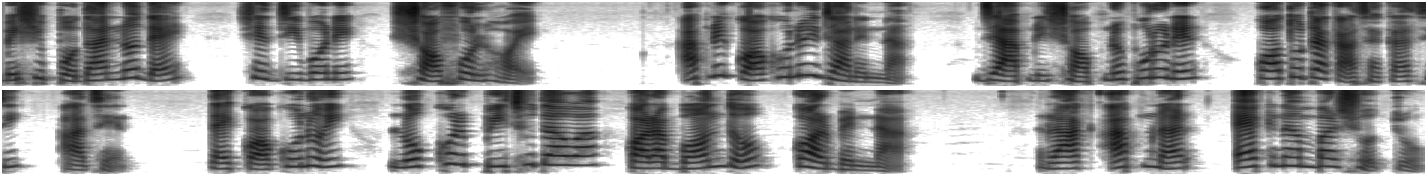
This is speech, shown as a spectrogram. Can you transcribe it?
বেশি প্রাধান্য দেয়, সে জীবনে সফল হয়। আপনি কখনোই জানেন না যে আপনি স্বপ্ন পূরণের কতটা কাছাকাছি আছেন। তাই কখনোই লক্ষ্যর পিছু দেওয়া করা বন্ধ করবেন না। রাগ আপনার এক নাম্বার শত্রু।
